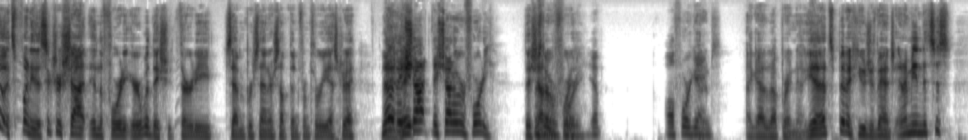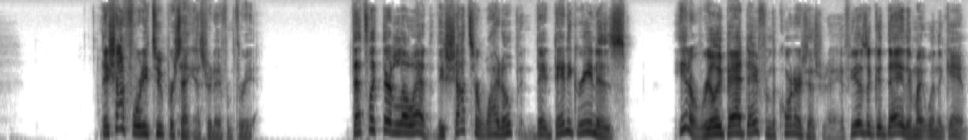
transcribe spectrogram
you know, it's funny. The Sixers shot in the forty or would they shoot thirty seven percent or something from three yesterday? No, Yeah, they, shot they shot over forty. They Just shot over 40. Yep. All four games. I got it up right now. Yeah, that's been a huge advantage. And I mean, it's just they shot 42% yesterday from 3. That's like their low end. These shots are wide open. Da- Danny Green is he had a really bad day from the corners yesterday. If he has a good day, they might win the game.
